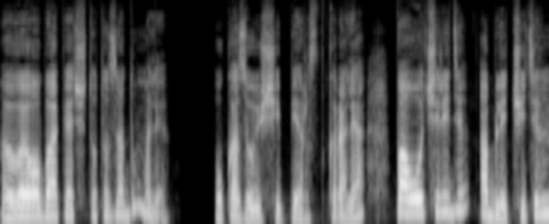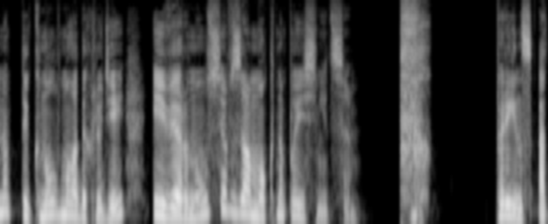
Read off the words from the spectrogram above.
«Вы оба опять что-то задумали?» Указывающий перст короля по очереди обличительно тыкнул в молодых людей и вернулся в замок на пояснице. Пф! Принц от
